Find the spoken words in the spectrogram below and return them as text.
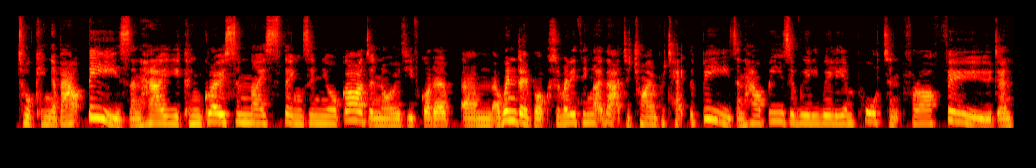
talking about bees and how you can grow some nice things in your garden, or if you've got a, um, a window box or anything like that to try and protect the bees, and how bees are really, really important for our food. And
